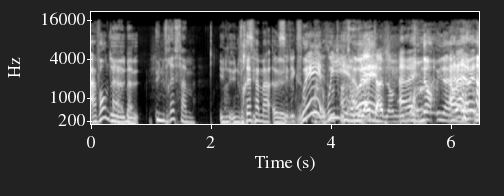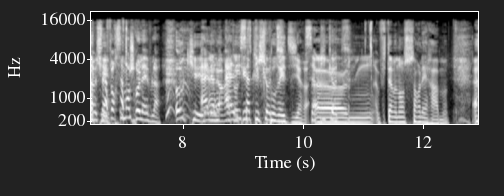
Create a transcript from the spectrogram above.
avant de, Ah, bah, de- Une vraie femme. Une, une vraie femme. à- euh, les oui, autres ah ouais. la table. hein, Ah ouais. Non, une, Ah là, ouais, non, ok. ça, forcément, je relève là. Ok, alors on- attends, allez, ça qu'est-ce que je pourrais dire Ça Euh, Putain, maintenant je sors les rames.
